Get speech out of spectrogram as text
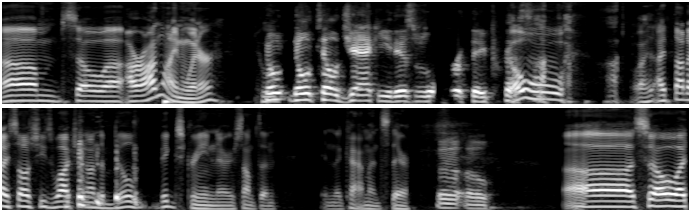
Um. So uh, our online winner. Who, Don't don't tell Jackie this was a birthday present. oh, I, I thought I saw she's watching on the bill big screen or something in the comments there. Uh oh. Uh. So uh,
